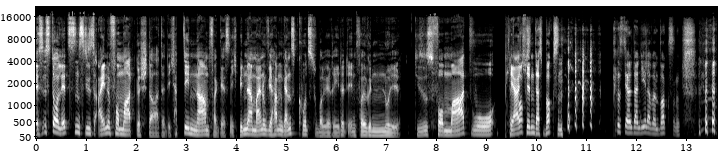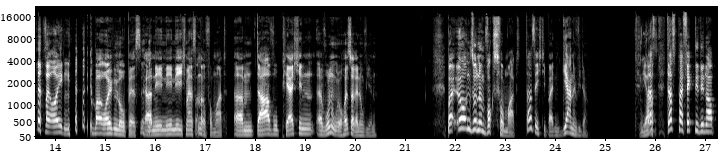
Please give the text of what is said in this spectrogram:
Es ist doch letztens dieses eine Format gestartet. Ich habe den Namen vergessen. Ich bin der Meinung, wir haben ganz kurz drüber geredet in Folge 0. Dieses Format, wo Pärchen Das Boxen. Christian und Daniela beim Boxen. bei Eugen. bei Eugen Lopez. Ja, nee, nee, nee, ich meine das andere Format. Ähm, da, wo Pärchen äh, Wohnungen oder Häuser renovieren. Bei irgendeinem so einem Vox-Format. Da sehe ich die beiden gerne wieder. Ja, Das, das perfekte Dinner,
